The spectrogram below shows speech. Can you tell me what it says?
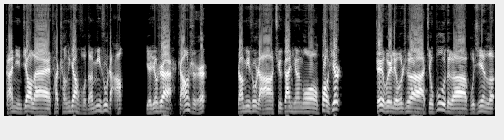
赶紧叫来他丞相府的秘书长，也就是长史，让秘书长去甘泉宫报信儿。这回刘彻就不得不信了，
